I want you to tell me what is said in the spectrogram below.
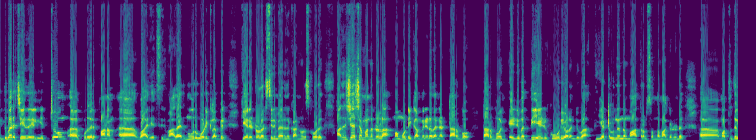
ഇതുവരെ ചെയ്തതിൽ ഏറ്റവും കൂടുതൽ പണം വാരിയ സിനിമ അതായത് നൂറ് കോടി ക്ലബിൽ കയറിയിട്ടുള്ള ഒരു സിനിമയായിരുന്നു കണ്ണൂർ സ്ക്വാഡ് അതിനുശേഷം വന്നിട്ടുള്ള മമ്മൂട്ടി കമ്പനിയുടെ തന്നെ ടർബോ ടർബോയും എഴുപത്തിയേഴ് കോടിയോളം രൂപ തിയേറ്ററിൽ നിന്ന് മാത്രം സ്വന്തമാക്കിയിട്ടുണ്ട്. മൊത്തത്തിൽ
